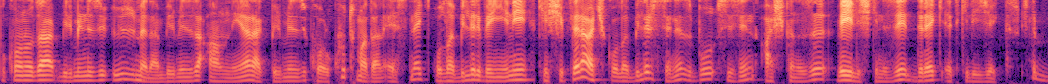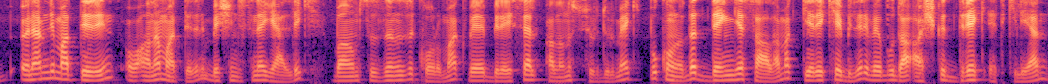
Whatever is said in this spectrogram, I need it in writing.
bu konuda birbirinizi üzmeden, birbirinizi anlayarak, birbirinizi korkutmadan esnek olabilir ve yeni keşiflere açık olabilirseniz bu sizin aşkınızı ve ilişkinizi direkt etkileyecektir. Şimdi önemli maddelerin, o ana maddelerin beşincisine geldik. Bağımsızlığınızı korumak ve bireysel alanı sürdürmek, bu konuda denge sağlamak gerekebilir ve bu da aşkı direkt etkileyen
